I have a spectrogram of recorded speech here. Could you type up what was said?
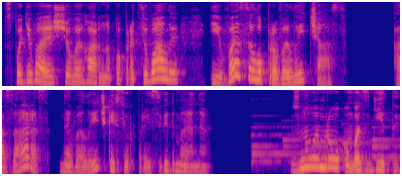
Сподіваюсь, що ви гарно попрацювали і весело провели час. А зараз невеличкий сюрприз від мене. З Новим роком вас, діти!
